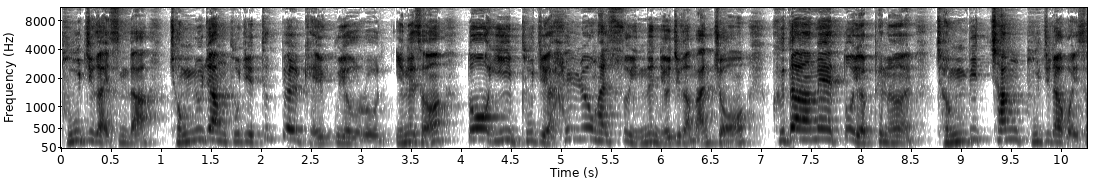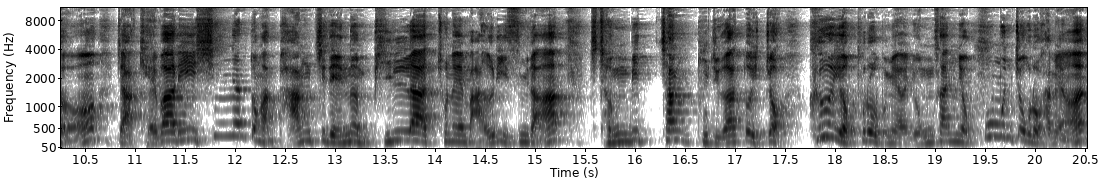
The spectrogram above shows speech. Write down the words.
부지가 있습니다. 정류장 부지 특별 계획구역으로 인해서 또 이 부지 활용할 수 있는 여지가 많죠. 그 다음에 또 옆에는 정비창 부지라고 해서 자 개발이 10년 동안 방치되어 있는 빌라촌의 마을이 있습니다. 정비창 부지가 또 있죠. 그 옆으로 보면 용산역 후문 쪽으로 가면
